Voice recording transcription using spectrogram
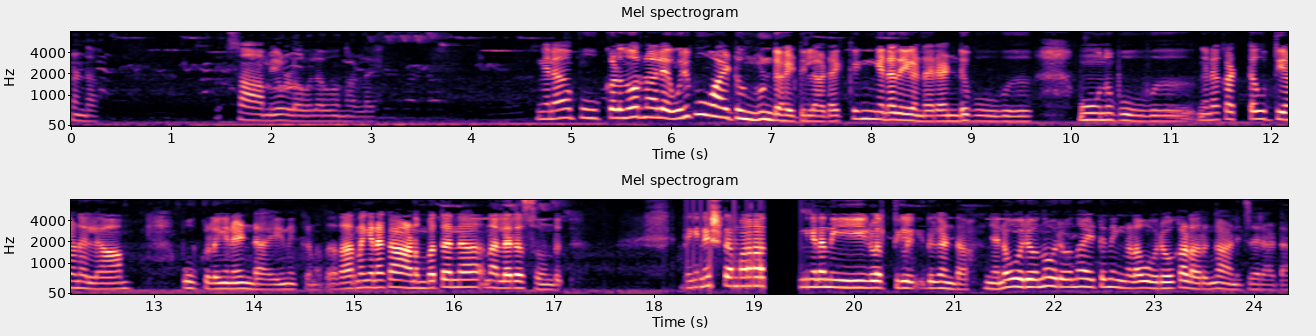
കണ്ട? സാമ്യമുള്ള പോലെ തോന്നുള്ളേ ഇങ്ങനെ പൂക്കൾ എന്ന് പറഞ്ഞാലേ ഒരു പൂവായിട്ടൊന്നും ഉണ്ടായിട്ടില്ല. അവിടെയൊക്കെ ഇങ്ങനെ അതേ കണ്ട രണ്ട് പൂവ് മൂന്ന് പൂവ് ഇങ്ങനെ കട്ട കുത്തിയാണ് പൂക്കൾ ഇങ്ങനെ ഉണ്ടായി നിൽക്കുന്നത് അതാരണം ഇങ്ങനെ കാണുമ്പോൾ തന്നെ നല്ല രസമുണ്ട്. ഇതിങ്ങനെ ഇഷ്ടമാ ഇങ്ങനെ നീളത്തിൽ ഇത് കണ്ട. ഞാൻ ഓരോന്ന് ഓരോന്നായിട്ട് നിങ്ങളെ ഓരോ കളറും കാണിച്ചു തരാട്ടാ.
